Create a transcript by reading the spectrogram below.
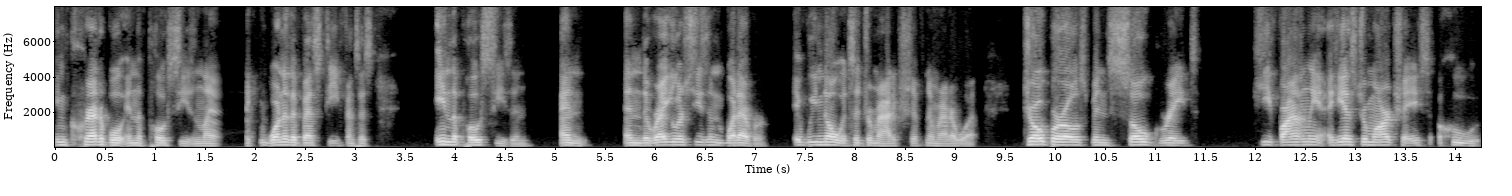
incredible in the postseason, like, like one of the best defenses in the postseason and and the regular season, whatever. It, we know it's a dramatic shift no matter what. Joe Burrow's been so great. He finally he has Ja'Marr Chase, who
